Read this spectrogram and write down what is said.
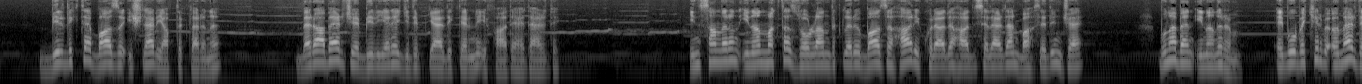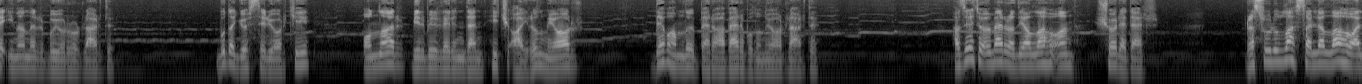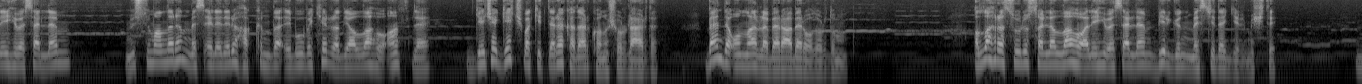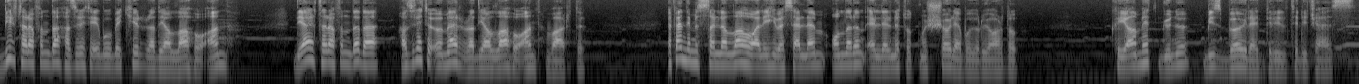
birlikte bazı işler yaptıklarını, beraberce bir yere gidip geldiklerini ifade ederdi. İnsanların inanmakta zorlandıkları bazı harikulade hadiselerden bahsedince, buna ben inanırım, Ebu Bekir ve Ömer de inanır buyururlardı. Bu da gösteriyor ki onlar birbirlerinden hiç ayrılmıyor, devamlı beraber bulunuyorlardı. Hazreti Ömer radıyallahu an şöyle der. Resulullah sallallahu aleyhi ve sellem Müslümanların meseleleri hakkında Ebu Bekir radıyallahu anh ile gece geç vakitlere kadar konuşurlardı. Ben de onlarla beraber olurdum.'' Allah Resulü sallallahu aleyhi ve sellem bir gün mescide girmişti. Bir tarafında Hazreti Ebu Bekir radıyallahu anh, diğer tarafında da Hazreti Ömer radıyallahu anh vardı. Efendimiz sallallahu aleyhi ve sellem onların ellerini tutmuş şöyle buyuruyordu. Kıyamet günü biz böyle diriltileceğiz.''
